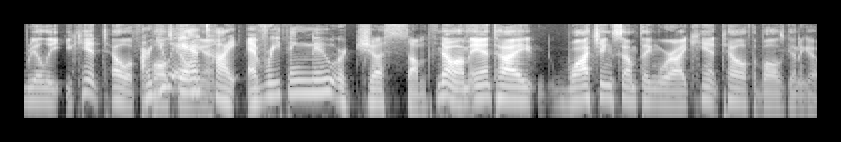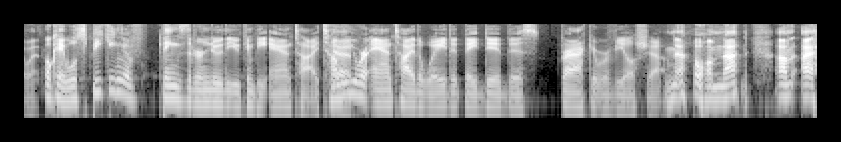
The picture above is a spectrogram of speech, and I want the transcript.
really you can't tell if the Are you ball's going in. anti everything new or just something? No, I'm anti watching something where I can't tell if the ball's going to go in. Okay, well, speaking of things that are new that you can be anti, tell Yeah. me you were anti the way that they did this bracket reveal show. No, I'm not. Um, I,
